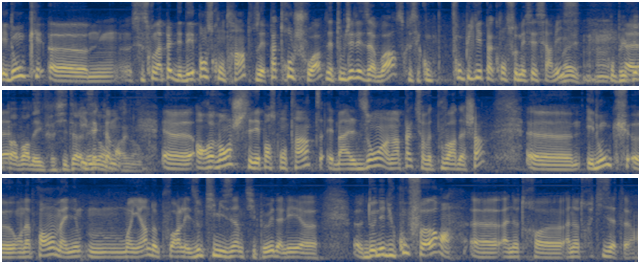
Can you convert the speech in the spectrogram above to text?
Et donc, c'est ce qu'on appelle des dépenses contraintes. Vous n'avez pas trop le choix, vous êtes obligé de les avoir, parce que c'est compliqué de ne pas consommer ces services. Compliqué de ne pas avoir d'électricité à la exactement. maison, par exemple. en revanche, ces dépenses contraintes, eh ben, elles ont un impact sur votre pouvoir d'achat. et donc, on a probablement moyen de pouvoir les optimiser un petit peu et d'aller euh, donner du confort euh, à, notre, euh, à notre utilisateur.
